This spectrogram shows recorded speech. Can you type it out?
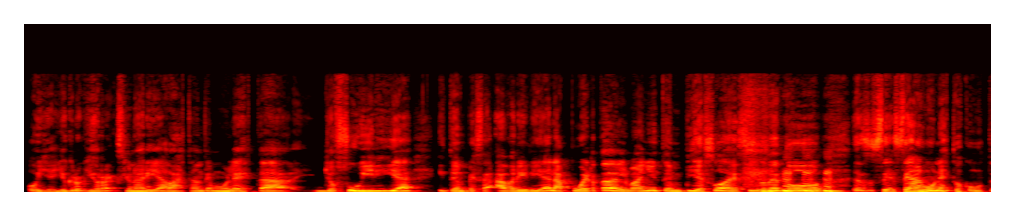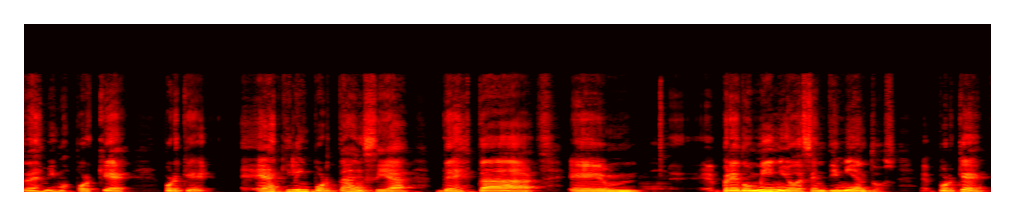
oye, yo creo que yo reaccionaría bastante molesta, yo subiría y te empecé, abriría la puerta del baño y te empiezo a decir de todo. sean honestos con ustedes mismos. ¿Por qué? porque es aquí la importancia de este predominio de sentimientos. ¿Por qué?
